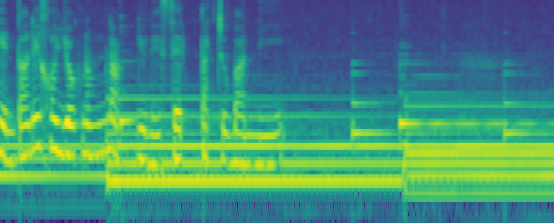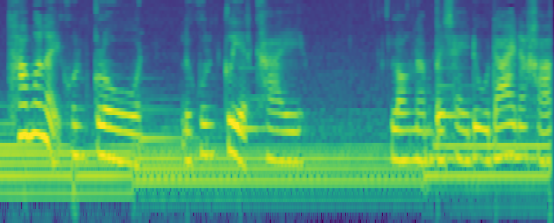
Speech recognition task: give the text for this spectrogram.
เห็นตอนที่เขายกน้ำหนักอยู่ในเซตปัจจุบันนี้ ถ้าเมื่อไหร่คุณโกรธหรือคุณเกลียดใคร ลองนำไปใช้ดูได้นะคะ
